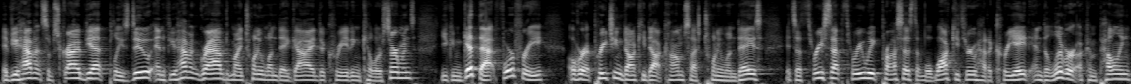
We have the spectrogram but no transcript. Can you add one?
If you haven't subscribed yet, please do. And if you haven't grabbed my 21 day guide to creating killer sermons, you can get that for free over at preachingdonkey.com slash 21 days. It's a three step, three week process that will walk you through how to create and deliver a compelling,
